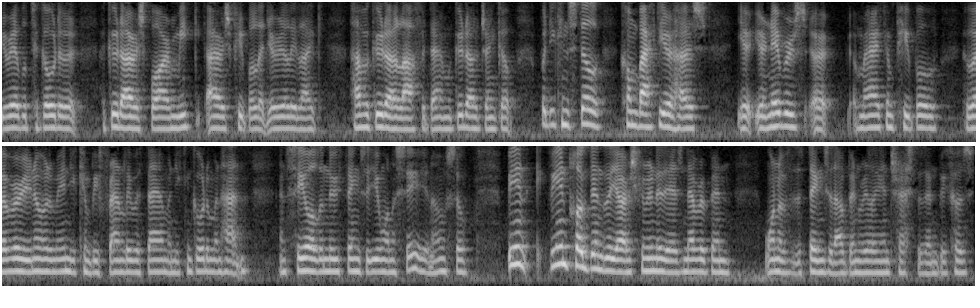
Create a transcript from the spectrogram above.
You're able to go to a good Irish bar, meet Irish people that you really like, have a good old laugh with them, a good old drink up, but you can still come back to your house. Your your neighbors are American people whoever, you know what I mean? You can be friendly with them and you can go to Manhattan and see all the new things that you want to see, you know? So being being plugged into the Irish community has never been one of the things that I've been really interested in because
